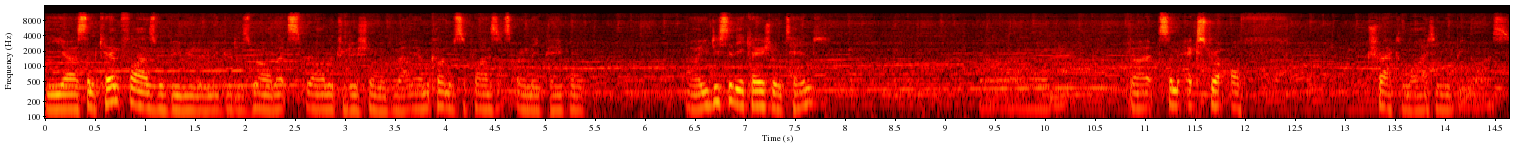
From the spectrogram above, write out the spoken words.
The, uh, some campfires would be really, really good as well. That's rather traditional of Rally. I'm kind of surprised it's only people. Uh, you do see the occasional tent, um, but some extra off-track lighting would be nice.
